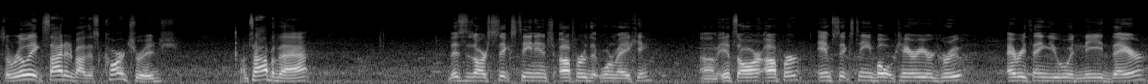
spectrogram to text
So really excited about this cartridge. On top of that, this is our 16 inch upper that we're making. Um, it's our upper M16 bolt carrier group. Everything you would need there.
